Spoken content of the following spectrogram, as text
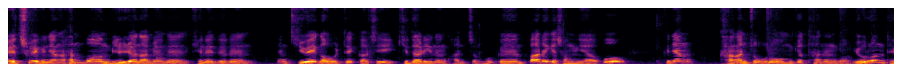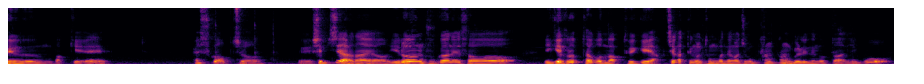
애초에 그냥 한번 밀려나면은 걔네들은 그냥 기회가 올 때까지 기다리는 관점 혹은 빠르게 정리하고 그냥 강한 쪽으로 옮겨 타는 거 요런 대응밖에 할 수가 없죠. 네, 쉽지 않아요. 이런 구간에서 이게 그렇다고 막 되게 약재 같은 걸 동반해 가지고 팡팡 밀리는 것도 아니고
